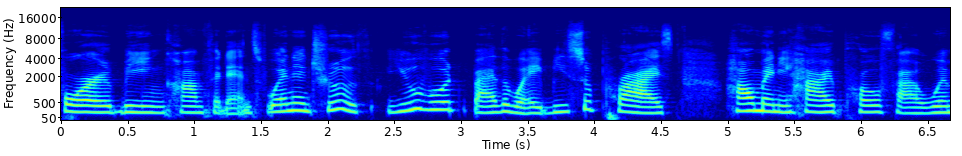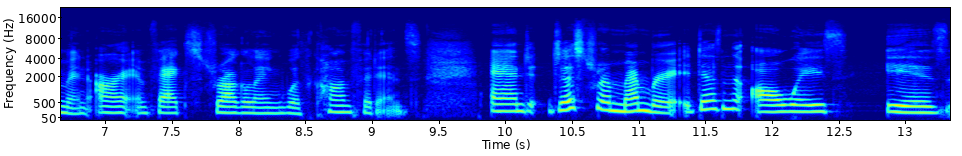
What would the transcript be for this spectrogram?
for being confident, when in truth, you would, by the way, be surprised how many high profile women are in fact struggling with confidence. And just remember, it doesn't always is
